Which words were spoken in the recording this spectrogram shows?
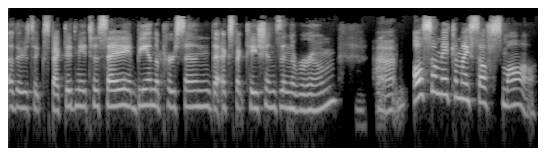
others expected me to say, being the person, the expectations in the room, Hmm. um, also making myself small.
